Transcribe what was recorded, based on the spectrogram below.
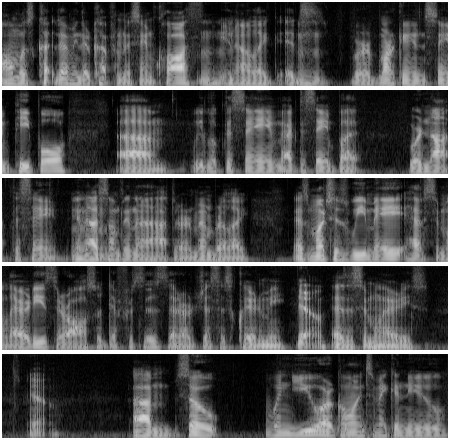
almost cut I mean, they're cut from the same cloth, you Mhm. know, like it's Mhm. we're marketing the same people. Um, we look the same, act the same, but we're not the same. And that's Mhm. something that I have to remember. Like, as much as we may have similarities, there are also differences that are just as clear to me yeah, as the similarities. yeah. Um, so when you are going to make a new,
